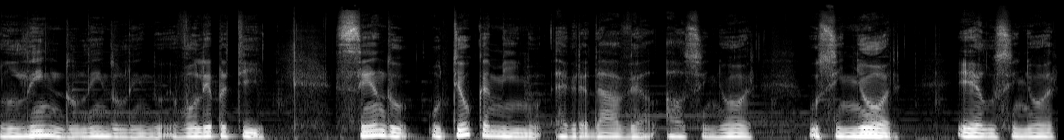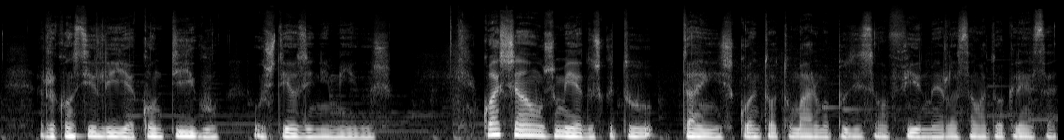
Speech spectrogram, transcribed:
Lindo, lindo, lindo. Eu vou ler para ti. Sendo o teu caminho agradável ao Senhor, o Senhor, Ele, o Senhor, reconcilia contigo os teus inimigos. Quais são os medos que tu tens quanto a tomar uma posição firme em relação à tua crença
